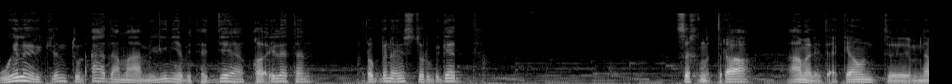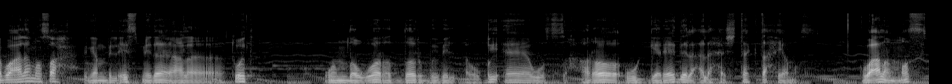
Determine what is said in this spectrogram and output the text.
وهيلاري كلينتون قاعدة مع ميلانيا بتهديها قائلة ربنا يستر بجد. سخمت رع عملت account من أبو علامة صح جنب الاسم ده على تويتر. ومدورة الضرب بالأوبئة والصحراء والجرادل على هاشتاج تحيا مصر. وعلم مصر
